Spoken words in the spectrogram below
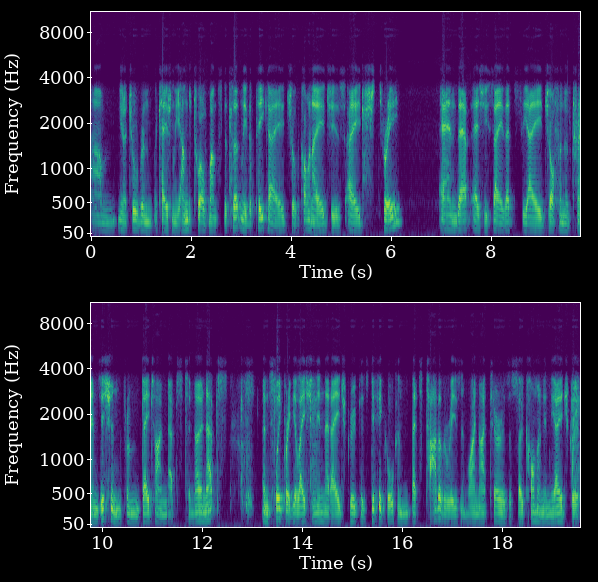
um, you know, children occasionally under 12 months, but certainly the peak age or the common age is age three. And that, as you say, that's the age often of transition from daytime naps to no naps. And sleep regulation in that age group is difficult, and that's part of the reason why night terrors are so common in the age group.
